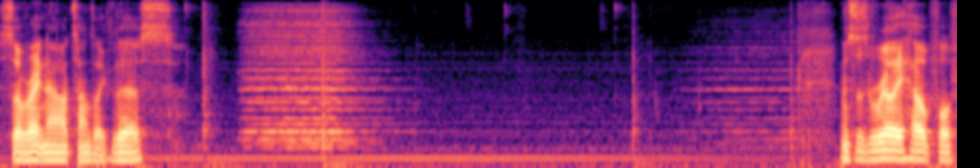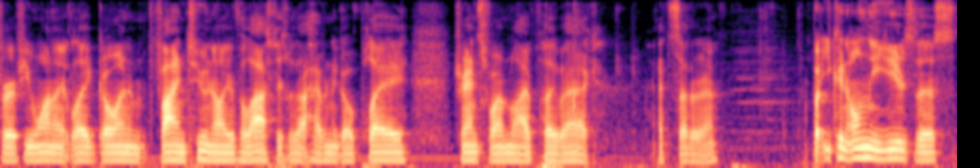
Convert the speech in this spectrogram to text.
So right now it sounds like this. This is really helpful for if you want to like go in and fine tune all your velocities without having to go play, transform, live playback, etc. But you can only use this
